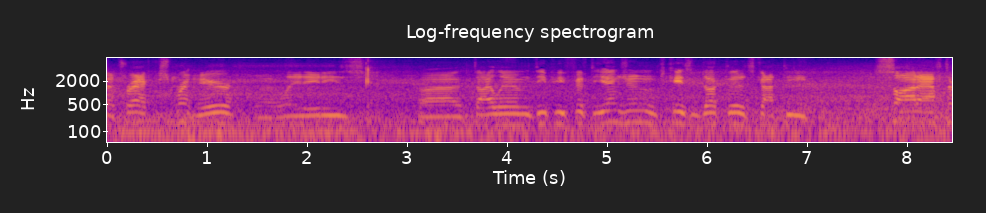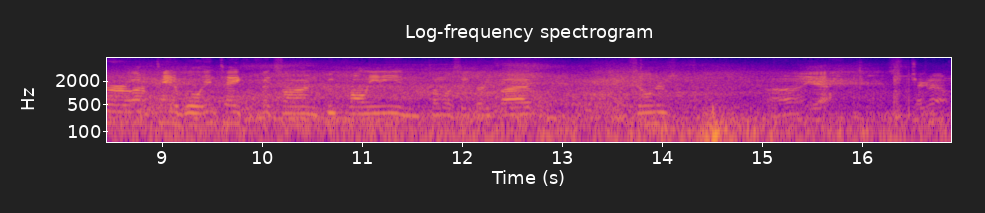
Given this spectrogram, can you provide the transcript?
Uh, Trac Sprint here, uh, late 80s. Uh, Daelim DP50 engine, it's case inducted. It's got the sought after unobtainable intake that fits on Coupe Polini and Como 835 cylinders. Uh, yeah, check it out.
